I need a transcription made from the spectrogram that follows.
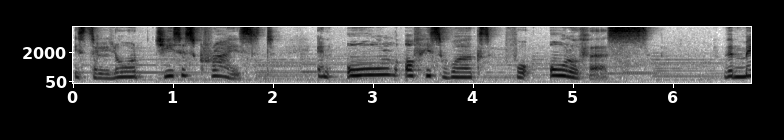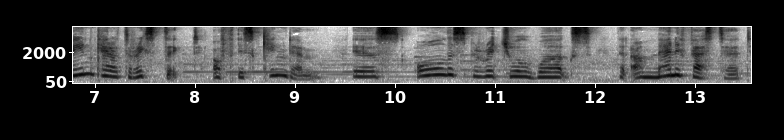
is the Lord Jesus Christ and all of His works for all of us. The main characteristic of this kingdom is all the spiritual works that are manifested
